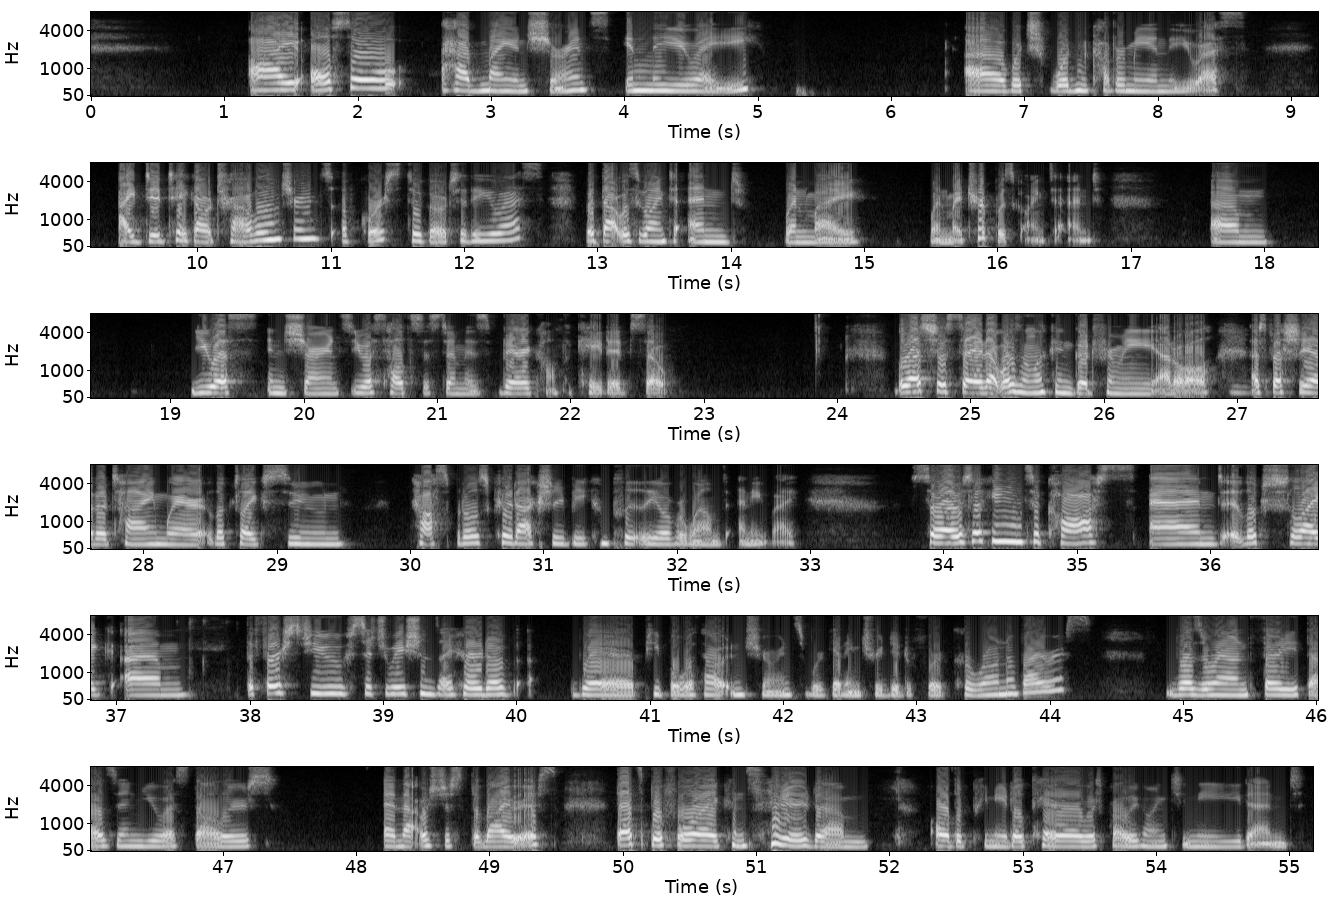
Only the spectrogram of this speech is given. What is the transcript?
I also have my insurance in the UAE, uh, which wouldn't cover me in the US. I did take out travel insurance, of course, to go to the US, but that was going to end when my when my trip was going to end. Um, U.S. insurance, U.S. health system is very complicated, so but let's just say that wasn't looking good for me at all, especially at a time where it looked like soon hospitals could actually be completely overwhelmed anyway. So I was looking into costs, and it looked like um, the first few situations I heard of where people without insurance were getting treated for coronavirus was around 30,000 US dollars and that was just the virus. That's before I considered um, all the prenatal care I was probably going to need and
